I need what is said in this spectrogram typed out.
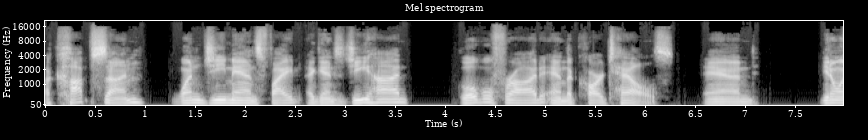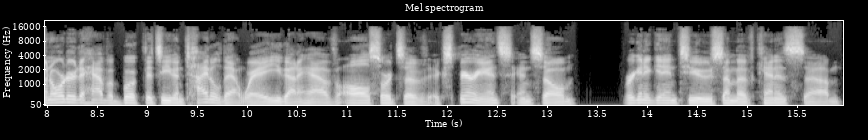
A Cop's Son One G Man's Fight Against Jihad, Global Fraud, and the Cartels. And, you know, in order to have a book that's even titled that way, you got to have all sorts of experience. And so we're going to get into some of Kenneth's um,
